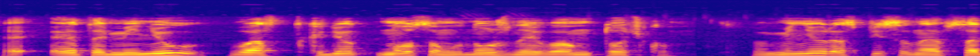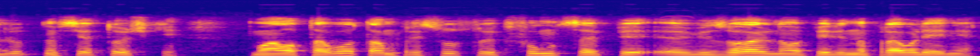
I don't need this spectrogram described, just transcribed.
э, это меню вас ткнет носом в нужную вам точку. В меню расписаны абсолютно все точки. Мало того, там присутствует функция э, визуального перенаправления.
